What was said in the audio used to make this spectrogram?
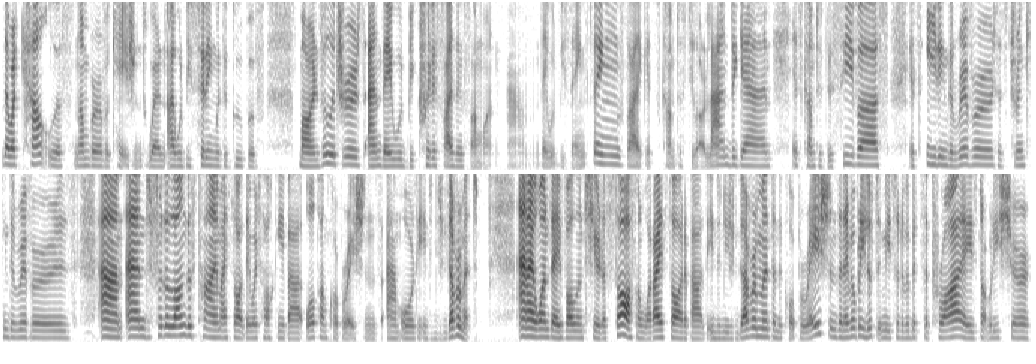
there were countless number of occasions when I would be sitting with a group of Marind villagers and they would be criticizing someone. Um, they would be saying things like, it's come to steal our land again, it's come to deceive us, it's eating the rivers, it's drinking the rivers. Um, and for the longest time, I thought they were talking about oil palm corporations um, or the Indonesian government. And I one day volunteered a thought on what I thought about the Indonesian government and the corporations, and everybody looked at me sort of a bit surprised, not really sure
